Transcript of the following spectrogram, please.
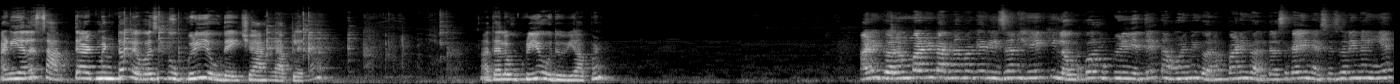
आणि याला सात ते आठ मिनटं व्यवस्थित उकळी येऊ द्यायची आहे आपल्याला. आता याला उकळी येऊ देऊया आपण. आणि गरम पाणी टाकण्यामागे रिझन हे की लवकर उकळी येते त्यामुळे मी गरम पाणी घालते. असं काही नेसेसरी नाही आहे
